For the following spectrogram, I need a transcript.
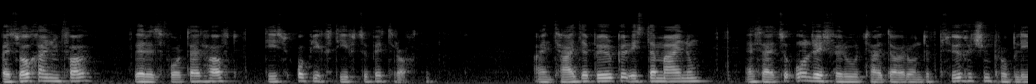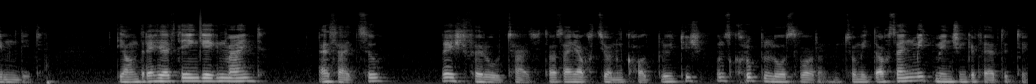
Bei solch einem Fall wäre es vorteilhaft, dies objektiv zu betrachten. Ein Teil der Bürger ist der Meinung, er sei zu Unrecht verurteilt, da er unter psychischen Problemen litt. Die andere Hälfte hingegen meint, er sei zu Recht verurteilt, da seine Aktionen kaltblütig und skrupellos waren und somit auch seinen Mitmenschen gefährdete.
